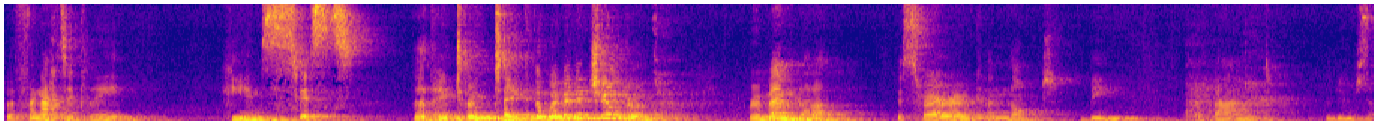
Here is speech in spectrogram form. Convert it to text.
But fanatically, he insists that they don't take the women and children. Remember, this Pharaoh cannot be a bad loser.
